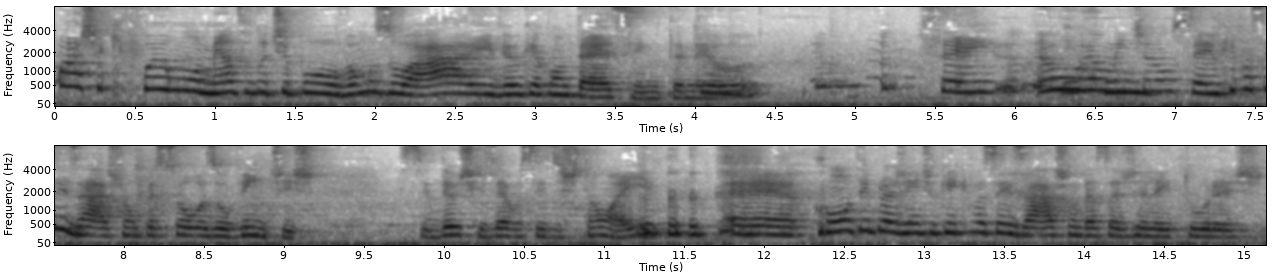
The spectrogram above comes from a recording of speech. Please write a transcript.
Eu acho que foi um momento do tipo, vamos zoar e ver o que acontece, entendeu? Eu não sei, eu realmente não sei. O que vocês acham, pessoas ouvintes? Se Deus quiser, vocês estão aí. É, contem pra gente o que, que vocês acham dessas releituras.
